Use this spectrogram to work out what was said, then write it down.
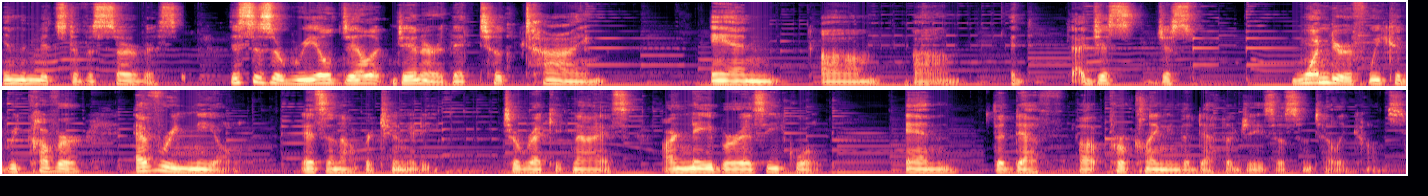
in the midst of a service. This is a real dinner that took time and um, um, I just just wonder if we could recover every meal as an opportunity to recognize our neighbor as equal and the death uh, proclaiming the death of jesus until he comes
